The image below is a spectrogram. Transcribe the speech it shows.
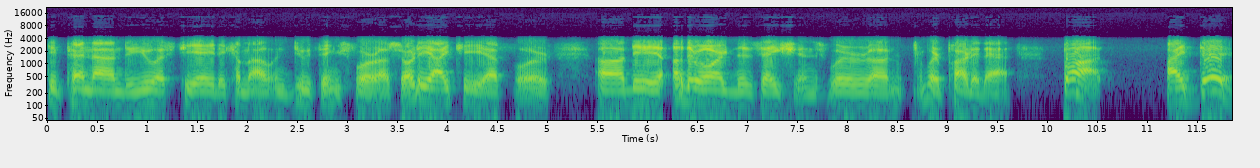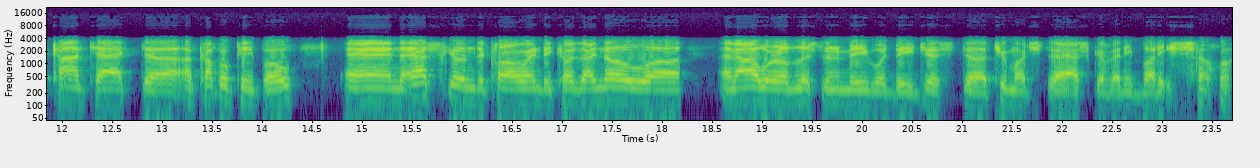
depend on the USTA to come out and do things for us, or the ITF, or uh, the other organizations. We're uh, we're part of that. But I did contact uh, a couple people and ask them to call in because I know uh, an hour of listening to me would be just uh, too much to ask of anybody. So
